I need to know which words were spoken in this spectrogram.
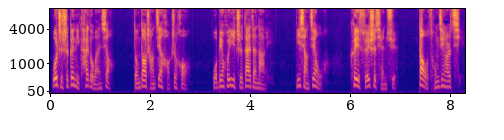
我只是跟你开个玩笑。等道场建好之后，我便会一直待在那里。你想见我，可以随时前去。但我从今而起，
